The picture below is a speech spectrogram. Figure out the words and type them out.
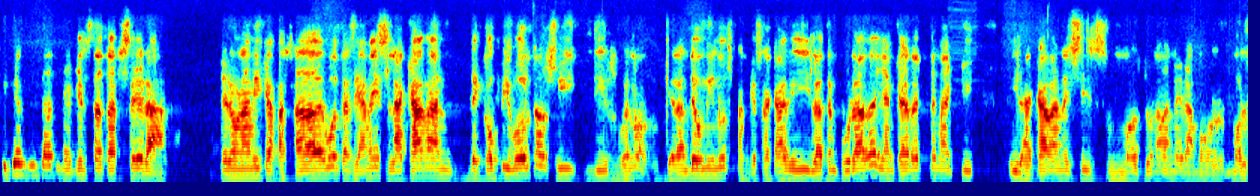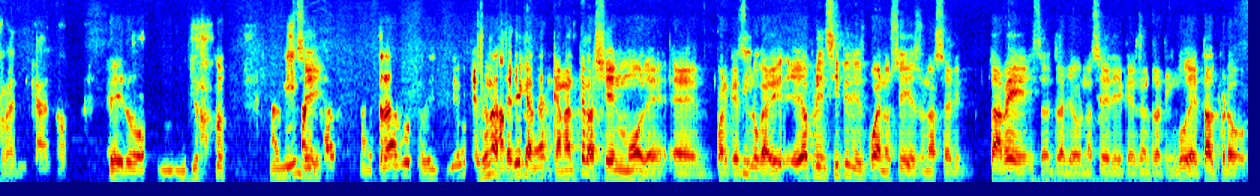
Sí que és veritat que aquesta tercera era una mica passada de voltes i a més l'acaben de cop i volta, o sigui, dius, bueno, queden 10 minuts perquè s'acabi la temporada i encara estem aquí. I l'acaben així molt d'una manera molt, molt radical, no? Però jo, a mi Sí. la trago. És una sèrie que que ha anat creixent molt, eh? eh perquè és Sí. el que dic. Al principi dius, bueno, sí, és una sèrie... Està bé, saps? Allò, una sèrie que és entretinguda i tal, però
